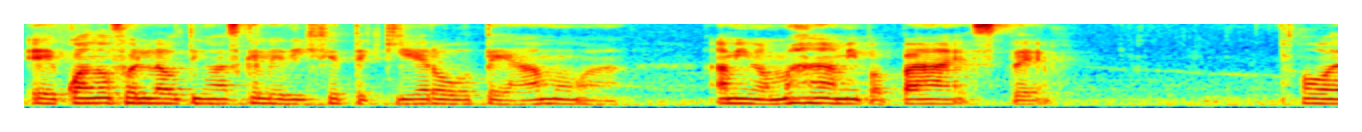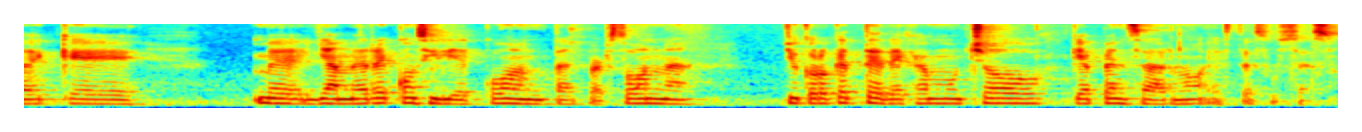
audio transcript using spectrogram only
Eh, ¿Cuándo fue la última vez que le dije te quiero o te amo a, a, mi mamá, a mi papá? Este, o de que me, ya me reconcilié con tal persona. Yo creo que te deja mucho que pensar, ¿no? Este suceso.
